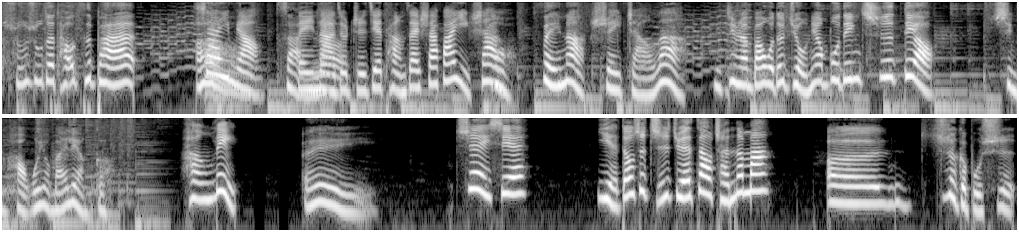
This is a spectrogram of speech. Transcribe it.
叔叔的陶瓷盘。下一秒，菲娜就直接躺在沙发椅上。哦，菲娜睡着了。你竟然把我的酒酿布丁吃掉！幸好我有买两个。亨利，哎。这些也都是直觉造成的吗？呃，这个不是。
